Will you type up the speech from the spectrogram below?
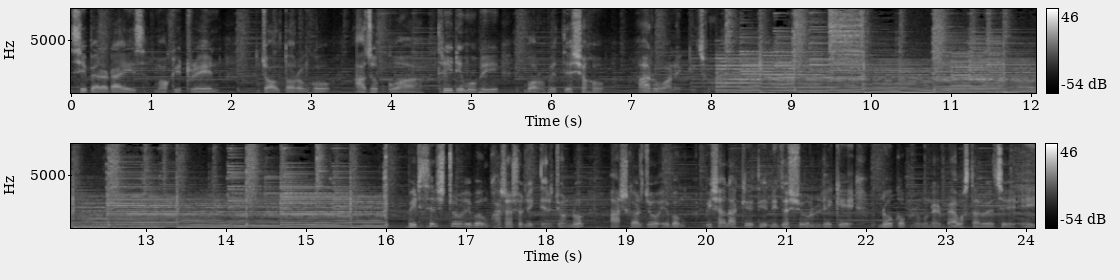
sea paradise মকি ট্রেন, জল তরঙ্গ, আজব গুহা থ্রি মুভি, বরফের দেশসহ আরও অনেক কিছু। বীরশ্রেষ্ঠ এবং ভাষা সৈনিকদের জন্য ভাস্কর্য এবং বিশাল আকৃতির নিজস্ব লেকে নৌকা ভ্রমণের ব্যবস্থা রয়েছে এই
